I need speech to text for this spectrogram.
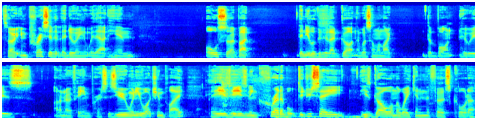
So impressive that they're doing it without him. Also, but then you look at who they've got, and they've got someone like the Bont, who is I don't know if he impresses you when you watch him play. But he's he's an incredible. Did you see his goal on the weekend in the first quarter?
